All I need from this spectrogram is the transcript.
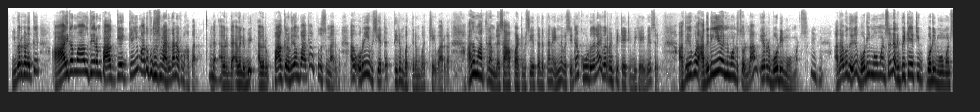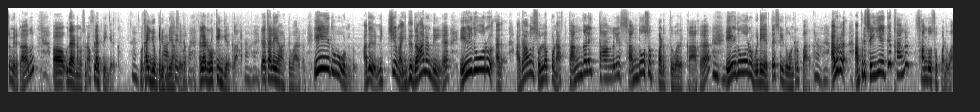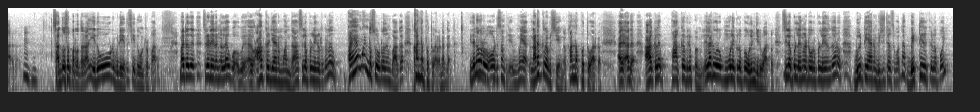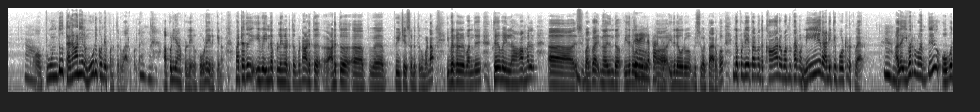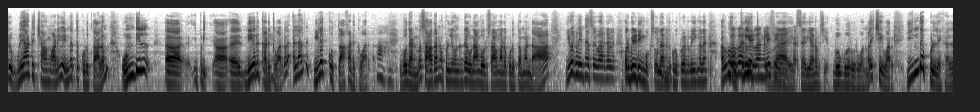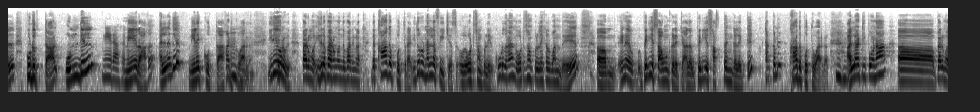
இவர்களுக்கு ஆயிரமாவது தீரம் பார்க்கையும் அது புதுசு மாதிரி தான் அவர் பார்ப்பார். அவர் அவர் வி- அவர் பார்க்குற விதம் பார்த்தா புதுசு மாதிரி இருக்கும். அது ஒரே விஷயத்தை திரும்ப திரும்ப செய்வார்கள். அது மாத்திரம் இல்லை சாப்பாட்டு விஷயத்தை எடுத்தால் என்ன விஷயம் கூடுதலாக இவர் ரிப்பீட்டேட்டிவ் பிஹேவியர்ஸ் இருக்கு. அதே போல் அதுலேயே என்னமோன்னு சொல்லலாம் இவரோட பாடி மூவ்மெண்ட்ஸ் அதாவது பாடி மூவ்மெண்ட்ஸ் ரிப்பீட்டேட்டிவ் பாடி மூவ்மெண்ட்ஸும் இருக்கு. அதாவது ஆஹ், உதாரணமா சொன்னால் ஃப்ளப்பிங் இருக்கும் இப்போ கையை பிடி பிடியா செய்வார் எல்லாரும் ரொக்கிங் இருக்கலாம் இல்லை தலையாட்டுவார்கள் ஏதோ உண்டு அது நிச்சயமா இதுதான் இல்லை ஏதோ ஒரு அத- அதாவது சொல்லப்போனால் தங்களை தாங்களே சந்தோஷப்படுத்துவதற்காக ஏதோ ஒரு விடயத்தை செய்து கொண்டிருப்பார்கள் அவர்கள் அப்படி செய்யக்க தாங்கள் சந்தோஷப்படுவார்கள் சந்தோஷப்படுறதுனால ஏதோ ஒரு விடயத்தை செய்து கொண்டிருப்பார்கள் மற்றது சில நேரங்களில் ஆக்கள் ஜாரம் வந்தால் சில பிள்ளைகளுக்கு பயம் என்று சொல்றதுன்னு பார்க்க கண்ணப்பத்து வரடங்கட்டு இதெல்லாம் ஒரு ஓட்டசம் நடக்கிற விஷயங்கள் கண்ணப்பத்துவார்கள். அது அது ஆக்களை பார்க்க விருப்பம் இல்லை. இல்லாட்டி ஒரு மூளைக்குள்ள போய் ஒளிஞ்சிடுவார்கள். சில பிள்ளைங்கள்ட்ட ஒரு பிள்ளை இருந்தால் வீட்டு யாரும் விசிட்டர்ஸ் பார்த்தா பெட்டுக்குள்ள போய் பூந்து தலைவாணியில் மூடிக்கொண்டே படுத்துடுவார் பிள்ளை அப்படியான பிள்ளைகள் கூட இருக்கணும் மற்றது இவ இந்த பிள்ளைகள் எடுத்துக்க அடுத்த அடுத்த ஃபீச்சர்ஸ் எடுத்துக்க மாட்டா இவர்கள் வந்து தேவையில்லாமல் இந்த இந்த இதில் ஒரு இதுல ஒரு விஷுவல் பாருங்க. இந்த பிள்ளையை பாருங்க அந்த காரை வந்து பாருங்க நேர் அடிக்கி போட்டு இருக்கிறார் அதை இவர்கள் வந்து ஒவ்வொரு விளையாட்டு சாமானையும் என்னத்தை கொடுத்தாலும் ஒன்றில் இப்படி நேருக்கு அடுக்குவார்கள் அல்லது நிலைக்குத்தாக அடுக்குவார்கள். இப்போ உதாரணமா சாதாரண பிள்ளை ஒன்று நாங்க ஒரு சாமானை கொடுத்தோம்டா இவர்கள் என்ன செய்வார்கள்? ஒரு பில்டிங் பாக்ஸ் உதாரணத்துக்கு கொடுக்குறோன்னு வைங்களேன் அவர்கள் சரியான விஷயம். வெவ்வேறு உருவங்களை செய்வார்கள். இந்த பிள்ளைகள் கொடுத்தால் ஒன்றில் நேராக. நேராக அல்லது நிலைக்குத்தாக அடுக்குவார்கள். இதே ஒரு பாருங்க இதுல பாருங்க வந்து பாத்தீங்களா? இந்த காத புத்திர இது ஒரு நல்ல ஃபீச்சர்ஸ் ஓட்டிசம் பிள்ளைகள் கூடுதலா இந்த ஓட்டிசம் பிள்ளைகள் வந்து என்ன பெரிய சவுண்ட் கிடைச்சு அதாவது பெரிய சத்தங்களுக்கு டக்குன்னு காதை பொத்துவார்கள் அல்லாட்டி போனா ஆ, பாருங்க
